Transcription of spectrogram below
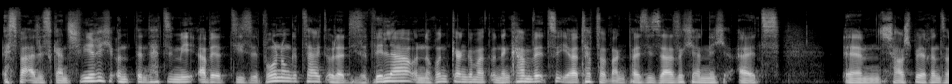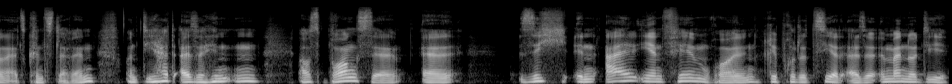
es war alles ganz schwierig und dann hat sie mir aber diese Wohnung gezeigt oder diese Villa und einen Rundgang gemacht und dann kamen wir zu ihrer Töpferbank, weil sie sah sich ja nicht als ähm, Schauspielerin, sondern als Künstlerin und die hat also hinten aus Bronze äh, sich in all ihren Filmrollen reproduziert. Also immer nur die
